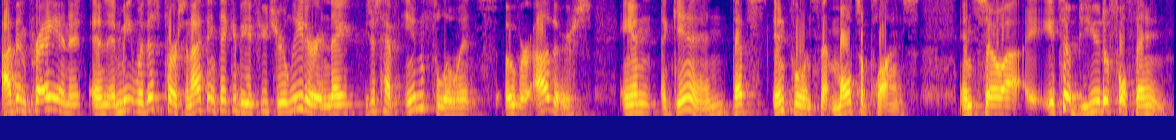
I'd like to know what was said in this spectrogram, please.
I've been praying and, and, and meeting with this person. I think they could be a future leader. And they just have influence over others. And again, that's influence that multiplies. And so uh, it's a beautiful thing.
